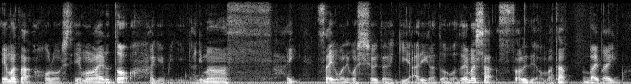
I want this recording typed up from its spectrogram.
えまたフォローしてもらえると励みになります。はい、最後までご視聴いただきありがとうございました。それではまた、バイバイ。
